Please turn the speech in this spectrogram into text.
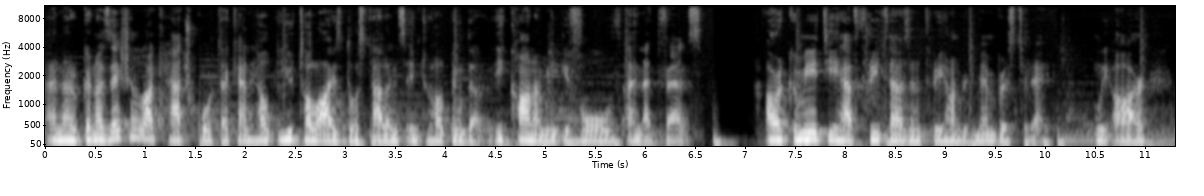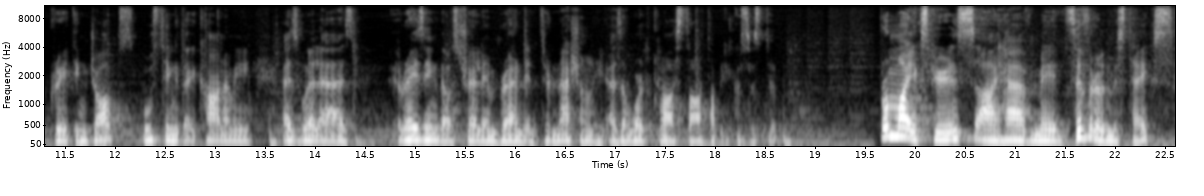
An organization like Hatch Quarter can help utilize those talents into helping the economy evolve and advance. Our community have 3,300 members today. We are creating jobs, boosting the economy, as well as raising the Australian brand internationally as a world-class startup ecosystem. From my experience, I have made several mistakes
